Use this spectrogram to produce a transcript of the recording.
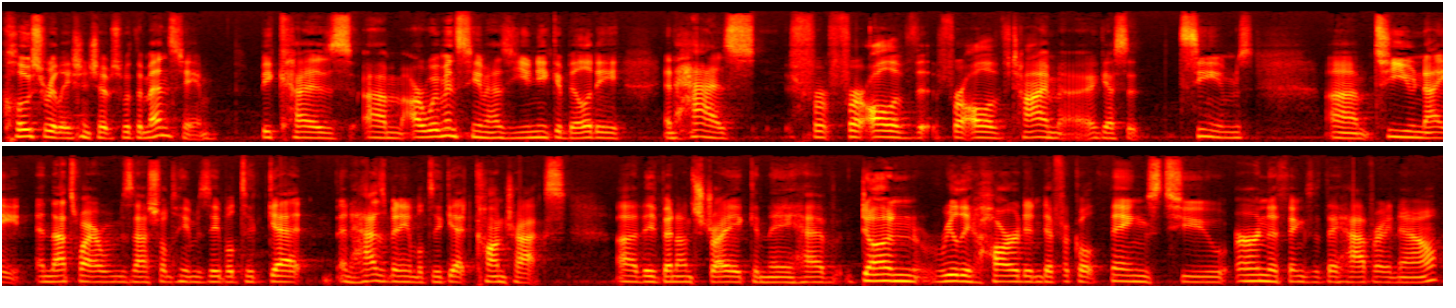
close relationships with the men's team because um, our women's team has a unique ability and has for for all of the for all of time i guess it seems um, to unite. And that's why our women's national team is able to get and has been able to get contracts uh, they've been on strike and they have done really hard and difficult things to earn the things that they have right now.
